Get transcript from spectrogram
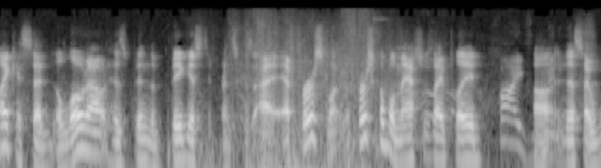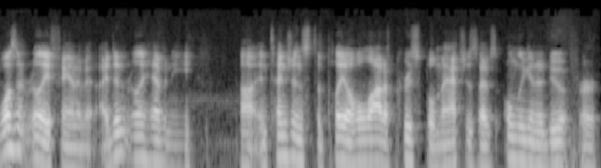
Like I said, the loadout has been the biggest difference because I at first one the first couple matches I played uh, in this I wasn't really a fan of it. I didn't really have any uh, intentions to play a whole lot of Crucible matches. I was only going to do it for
